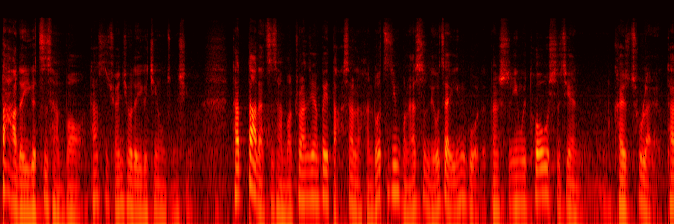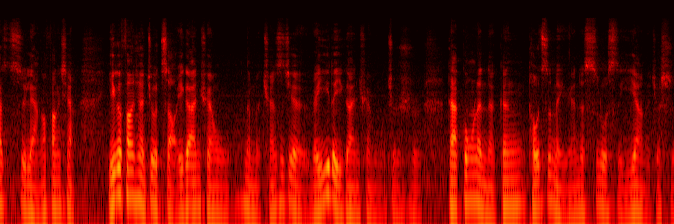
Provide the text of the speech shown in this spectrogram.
大的一个资产包，它是全球的一个金融中心，它大的资产包突然之间被打散了，很多资金本来是留在英国的，但是因为脱欧事件开始出来，它是两个方向，一个方向就找一个安全屋，那么全世界唯一的一个安全屋就是大家公认的，跟投资美元的思路是一样的，就是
